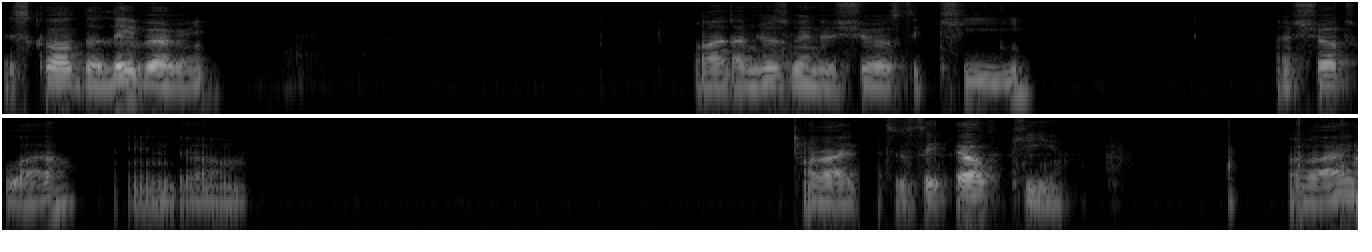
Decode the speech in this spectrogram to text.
it's called the labeling. All right i'm just going to show us the key a short while and um, all right it's the L key. All right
